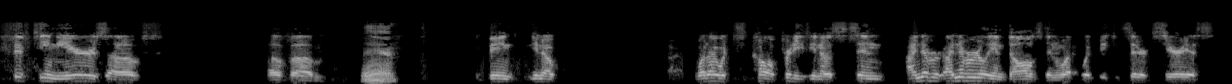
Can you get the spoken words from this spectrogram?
15 years of of um, man being, you know, what I would call pretty, you know, sin. I never, I never really indulged in what would be considered serious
